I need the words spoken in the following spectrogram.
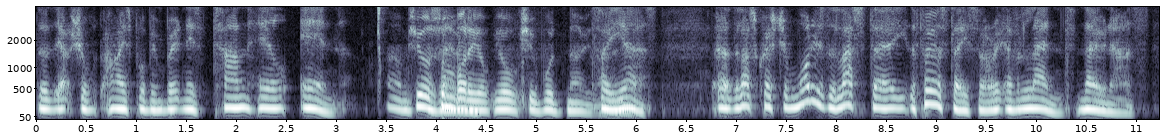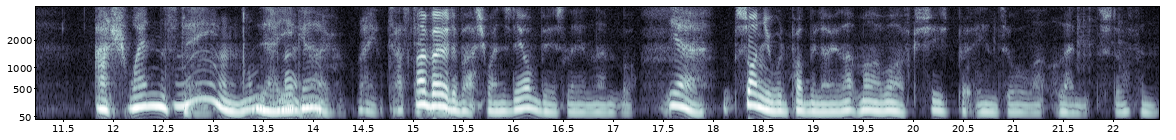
The, the actual highest pub in Britain is Tan Hill Inn. I'm sure So somebody up Yorkshire would know that. So yes. Uh, the last question: What is the last day, the first day, sorry, of Lent, known as Ash Wednesday? Mm, there you go. Fantastic. I've heard of Ash Wednesday, obviously, in Lent, but Yeah. Sonia would probably know that. My wife, because she's pretty into all that Lent stuff and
